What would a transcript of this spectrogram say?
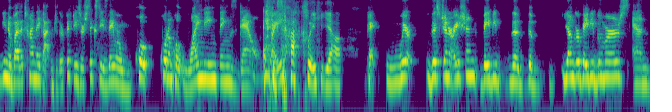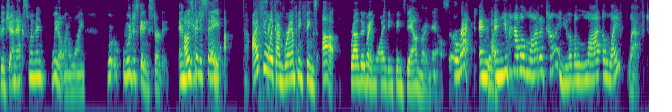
you know, by the time they got into their 50s or 60s, they were, quote, quote unquote winding things down, right? Exactly. Yeah. Okay. We're this generation, baby, the the younger baby boomers and the Gen X women, we don't want to wind. We're, we're just getting started. And I was going to so, say, I feel right. like I'm ramping things up rather than right. winding things down right now. So correct. And yeah. and you have a lot of time. You have a lot of life left.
